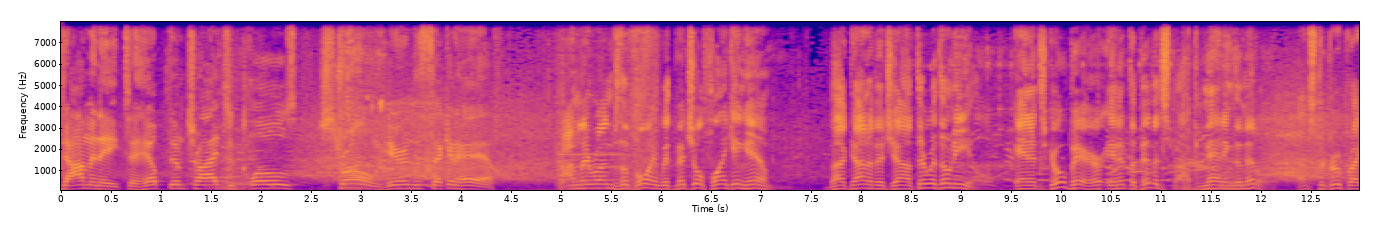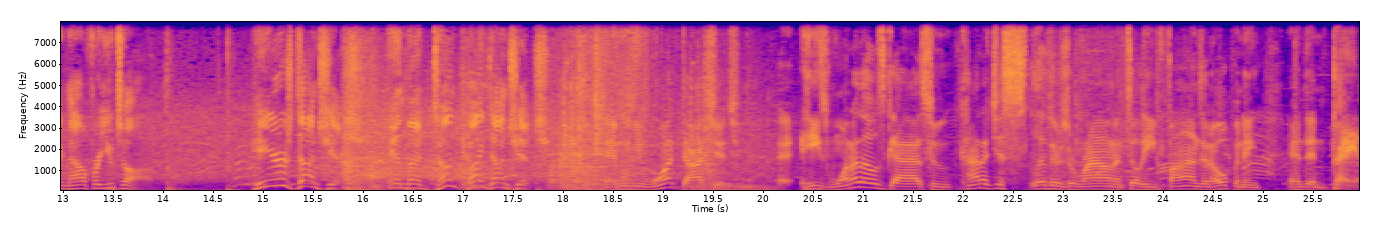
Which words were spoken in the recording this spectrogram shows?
dominate, to help them try to close strong here in the second half. Conley runs the point with Mitchell flanking him. Bogdanovic out there with O'Neale. And it's Gobert in at the pivot spot, manning the middle. That's the group right now for Utah. Here's Doncic in the dunk by Doncic. And when you want Doncic, uh, he's one of those guys who kind of just slithers around until he finds an opening, and then bam.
